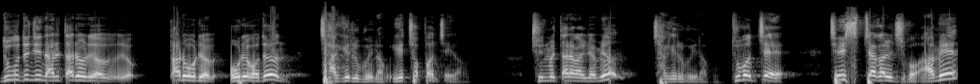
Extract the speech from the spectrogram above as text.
누구든지 나를 따르려, 따라오려, 오려거든 자기를 부인하고. 이게 첫 번째예요. 주님을 따라가려면 자기를 부인하고. 두 번째, 제 십자가를 지고 아멘.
